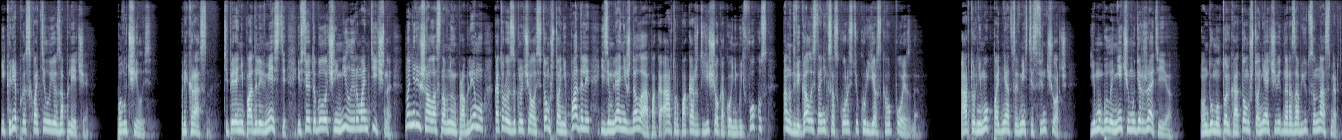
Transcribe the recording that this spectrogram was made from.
и крепко схватил ее за плечи. Получилось. Прекрасно. Теперь они падали вместе, и все это было очень мило и романтично, но не решало основную проблему, которая заключалась в том, что они падали, и Земля не ждала, пока Артур покажет еще какой-нибудь фокус, а надвигалась на них со скоростью курьерского поезда. Артур не мог подняться вместе с Финчорч, ему было нечем удержать ее. Он думал только о том, что они, очевидно, разобьются насмерть,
